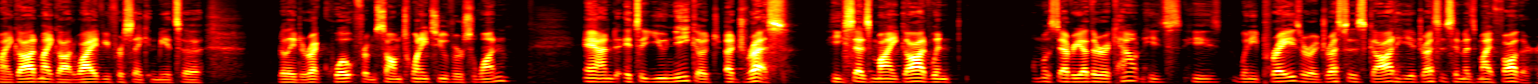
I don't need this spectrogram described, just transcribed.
My God, my God, why have you forsaken me? It's a really direct quote from Psalm 22 verse 1, and it's a unique ad- address. He says, "My God," when almost every other account, he's, he's, when he prays or addresses God, he addresses him as my Father.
